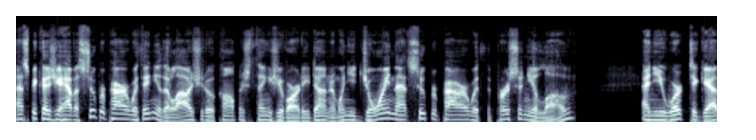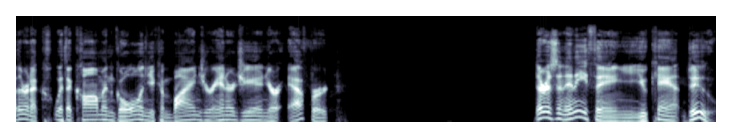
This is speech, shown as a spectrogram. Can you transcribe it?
That's because you have a superpower within you that allows you to accomplish things you've already done. And when you join that superpower with the person you love, and you work together a, with a common goal, and you combine your energy and your effort, there isn't anything you can't do.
